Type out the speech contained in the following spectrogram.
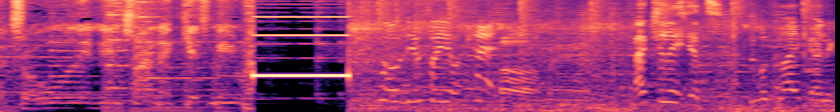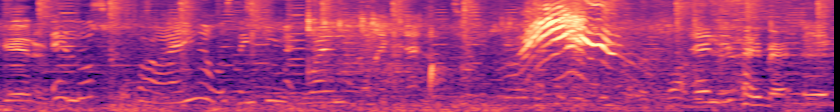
patrolling and trying to catch me. How do you find your cat? Oh man. Actually, it's look like alligator. It looks fine. I was thinking like why not like that? and Hey man, legs.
